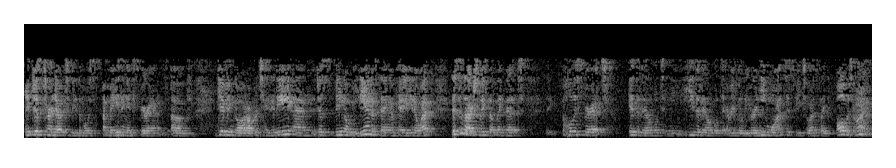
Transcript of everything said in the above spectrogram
it just turned out to be the most amazing experience of giving God opportunity and just being obedient of saying, okay, you know what, this is actually something that the Holy Spirit is available to me. He's available to every believer, and He wants to speak to us like all the time,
